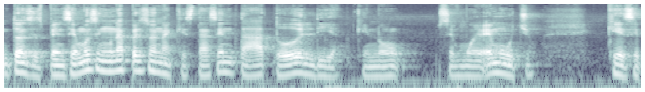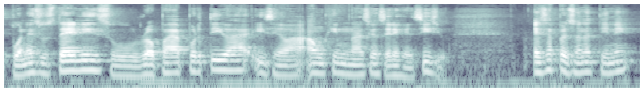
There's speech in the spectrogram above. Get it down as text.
Entonces, pensemos en una persona que está sentada todo el día, que no se mueve mucho, que se pone sus tenis, su ropa deportiva y se va a un gimnasio a hacer ejercicio. Esa persona tiene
